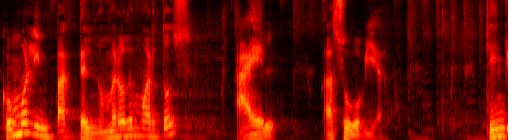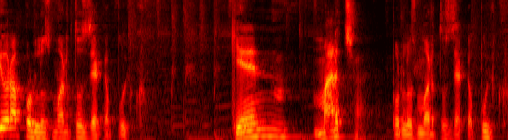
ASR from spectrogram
cómo le impacta el número de muertos a él, a su gobierno. ¿Quién llora por los muertos de Acapulco? ¿Quién marcha por los muertos de Acapulco?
